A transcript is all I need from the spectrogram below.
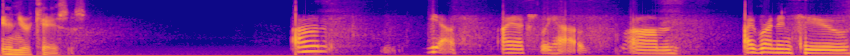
in your cases? Um, yes, I actually have. Um, I've run into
